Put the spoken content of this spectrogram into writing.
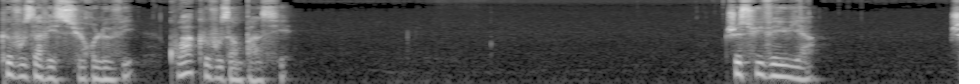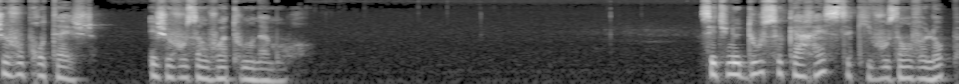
que vous avez su relever, quoi que vous en pensiez. Je suis VUA. Je vous protège et je vous envoie tout mon amour. C'est une douce caresse qui vous enveloppe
